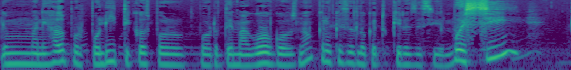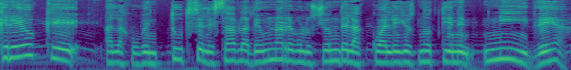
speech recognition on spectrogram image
manejado por políticos, por, por demagogos, ¿no? Creo que eso es lo que tú quieres decir. ¿no? Pues sí, Creo que a la juventud se les habla de una revolución de la cual ellos no tienen ni idea.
